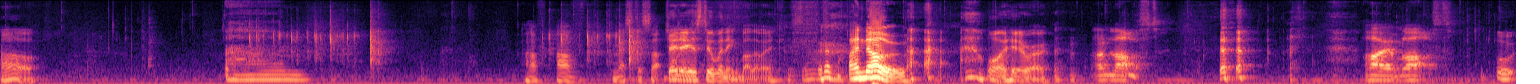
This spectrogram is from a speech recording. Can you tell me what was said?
Oh. Um, I've, I've messed this up. JJ boys. is still winning, by the way. I know. What a hero. I'm last. I am last. Oh,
